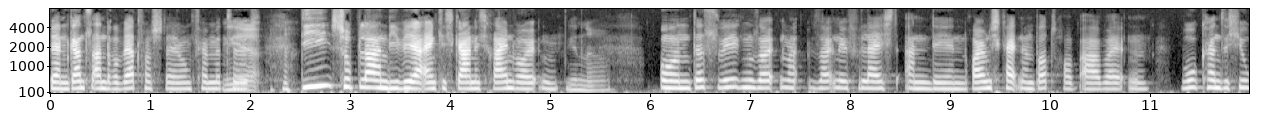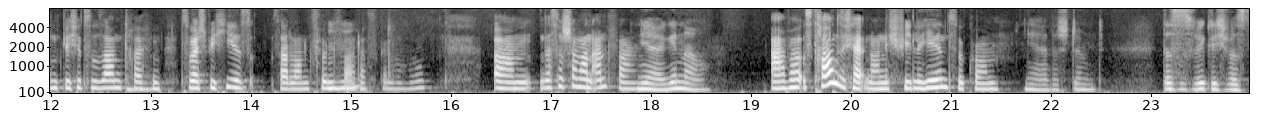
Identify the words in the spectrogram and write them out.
werden ganz andere Wertvorstellungen vermittelt. Ja, Die Schubladen, die wir ja eigentlich gar nicht rein wollten. genau. Und deswegen sollten wir, sollten wir vielleicht an den Räumlichkeiten in Bottrop arbeiten. Wo können sich Jugendliche zusammentreffen? Zum Beispiel hier ist Salon 5 war Mhm. das genau. Ähm, das ist schon mal ein Anfang. Ja, genau. Aber es trauen sich halt noch nicht viele, hier hinzukommen. Ja, das stimmt. Das ist wirklich was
